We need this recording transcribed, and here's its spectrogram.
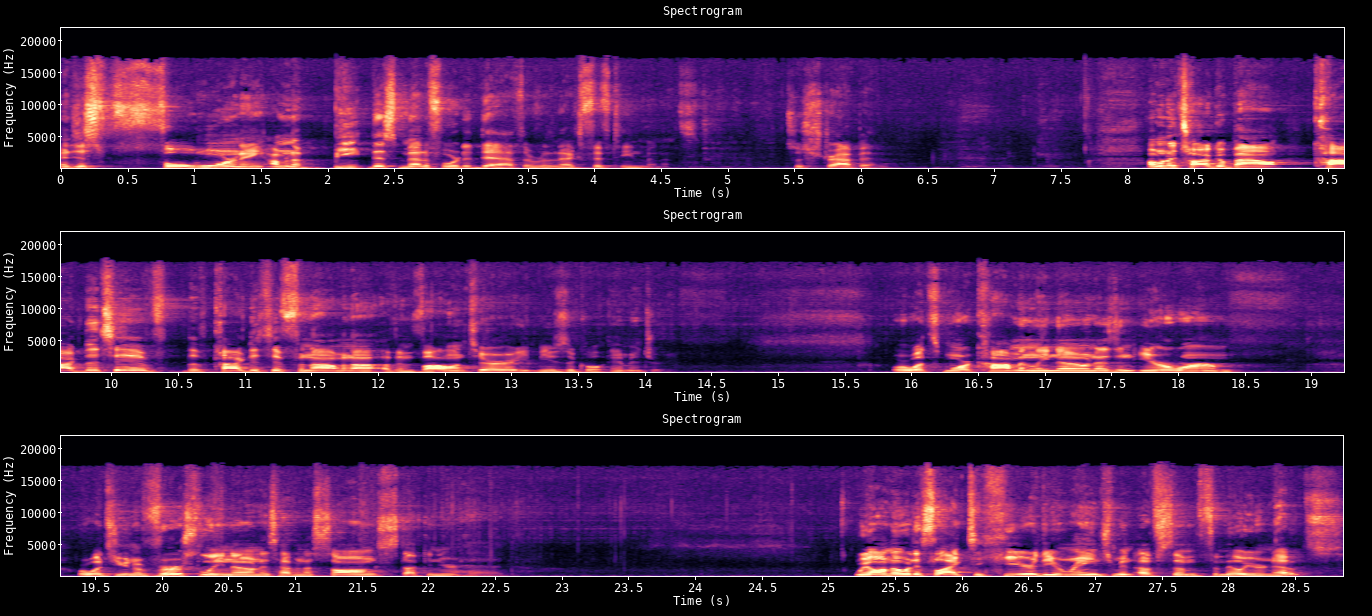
And just full warning, I'm going to beat this metaphor to death over the next 15 minutes. So strap in. I want to talk about cognitive, the cognitive phenomena of involuntary musical imagery, or what's more commonly known as an earworm, or what's universally known as having a song stuck in your head. We all know what it's like to hear the arrangement of some familiar notes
